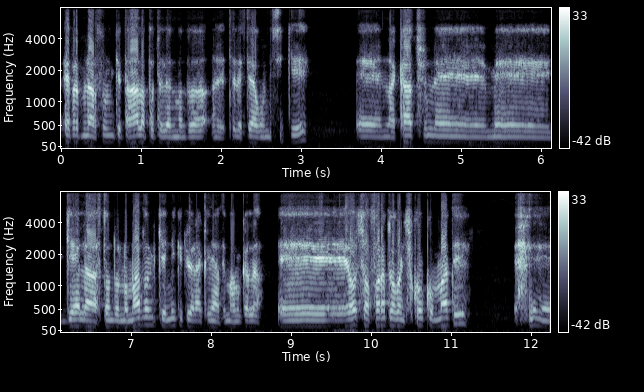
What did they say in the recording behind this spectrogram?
έπρεπε να έρθουν και τα άλλα αποτελέσματα ε, τελευταία αγωνιστική ε, να κάτσουν ε, με γκέλα αυτών των ομάδων και νίκη του Ηρακλή, αν θυμάμαι καλά. Ε, όσο αφορά το αγωνιστικό κομμάτι, ε,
